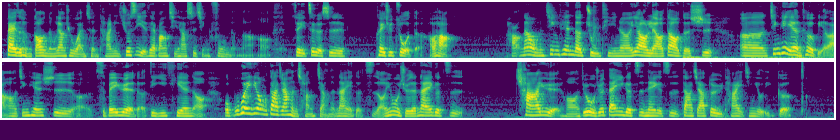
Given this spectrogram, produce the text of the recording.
带着很高能量去完成它，你就是也在帮其他事情赋能啊，哦，所以这个是可以去做的，好不好？好，那我们今天的主题呢，要聊到的是，呃，今天也很特别啦，哦，今天是呃慈悲月的第一天哦，我不会用大家很常讲的那一个字哦，因为我觉得那一个字差越哈，就我觉得单一个字那个字，大家对于它已经有一个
